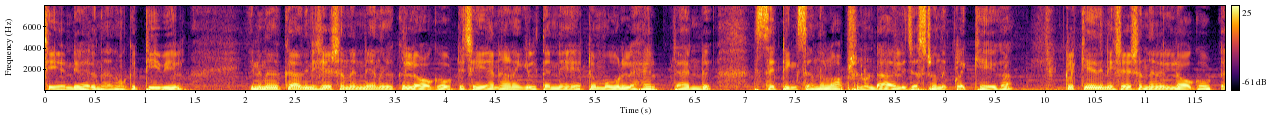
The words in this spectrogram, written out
ചെയ്യേണ്ടി വരുന്നത് നമുക്ക് ടി വിയിൽ ഇനി നിങ്ങൾക്ക് അതിനുശേഷം തന്നെ നിങ്ങൾക്ക് ലോഗ് ഔട്ട് ചെയ്യാനാണെങ്കിൽ തന്നെ ഏറ്റവും മുകളിൽ ഹെൽപ്പ് ആൻഡ് സെറ്റിങ്സ് എന്നുള്ള ഓപ്ഷൻ ഉണ്ട്. അതിൽ ജസ്റ്റ് ഒന്ന് ക്ലിക്ക് ചെയ്യുക. ക്ലിക്ക് ചെയ്തതിന് ശേഷം തന്നെ ലോഗ് ഔട്ട്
